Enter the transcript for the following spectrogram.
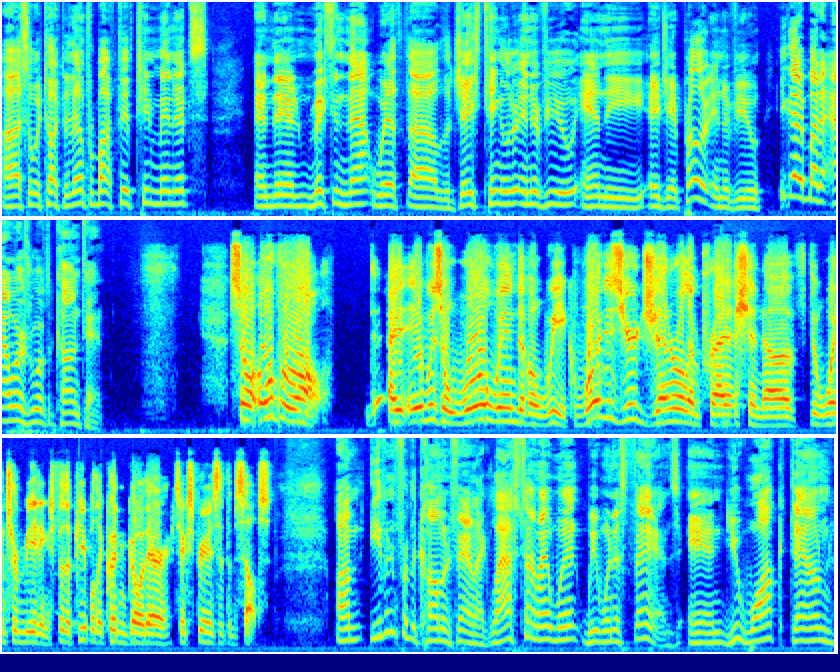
Uh, so we talked to them for about 15 minutes, and then mixing that with uh, the Jayce Tingler interview and the AJ Preller interview, you got about an hour's worth of content. So overall, it was a whirlwind of a week. What is your general impression of the winter meetings for the people that couldn't go there to experience it themselves? Um, even for the common fan, like last time I went, we went as fans, and you walk down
